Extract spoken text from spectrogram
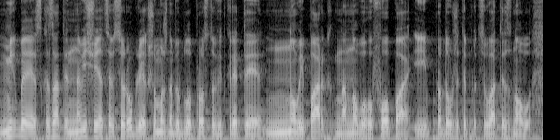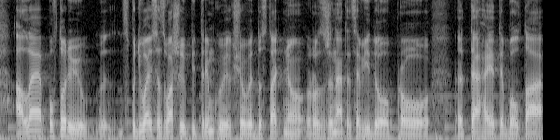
міг би сказати, навіщо я це все роблю, якщо можна би було просто відкрити новий парк на нового ФОПа і продовжити працювати знову. Але повторюю, сподіваюся, з вашою підтримкою, якщо ви достатньо розженете це відео про е, тегаєте болта,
